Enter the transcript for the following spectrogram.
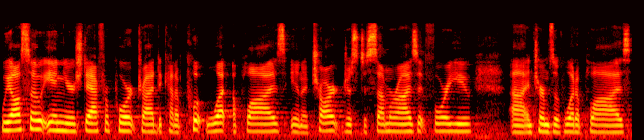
We also, in your staff report, tried to kind of put what applies in a chart just to summarize it for you uh, in terms of what applies,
